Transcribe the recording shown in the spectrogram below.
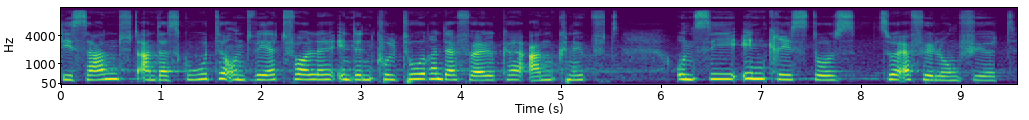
die sanft an das Gute und Wertvolle in den Kulturen der Völker anknüpft und sie in Christus zur Erfüllung führt.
